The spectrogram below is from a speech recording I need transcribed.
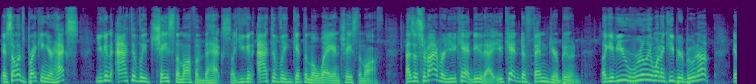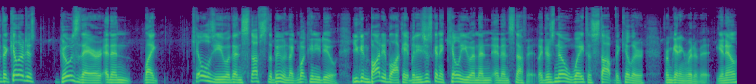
if someone's breaking your hex, you can actively chase them off of the hex. Like you can actively get them away and chase them off. As a survivor, you can't do that. You can't defend your boon. Like if you really want to keep your boon up, if the killer just goes there and then like kills you and then snuffs the boon, like what can you do? You can body block it, but he's just gonna kill you and then and then snuff it. Like there's no way to stop the killer from getting rid of it. You know.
